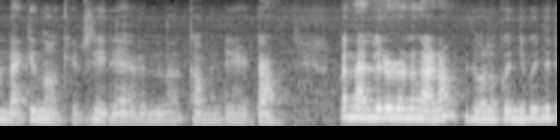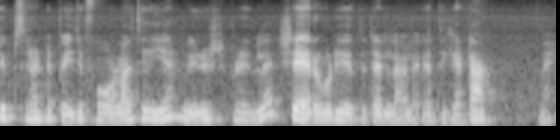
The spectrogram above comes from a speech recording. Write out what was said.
ഉണ്ടാക്കി നോക്കിയിട്ട് ശരിയായിരുന്നു കമന്റ് ചെയ്യട്ടോ. അപ്പോൾ നല്ലൊരു കാണാം. ഇതുപോലെ കുഞ്ഞു കുഞ്ഞു ടിപ്സിനായിട്ട് പേജ് ഫോളോ ചെയ്യുക. വീഡിയോ ഇഷ്ടപ്പെടുന്നില്ല ഷെയർ കൂടി ചെയ്തിട്ട് എല്ലാവരും എത്തിക്കട്ടോ ബൈ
